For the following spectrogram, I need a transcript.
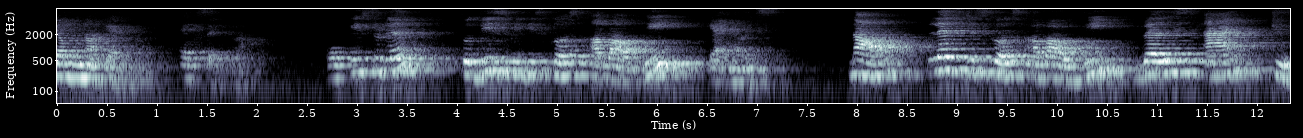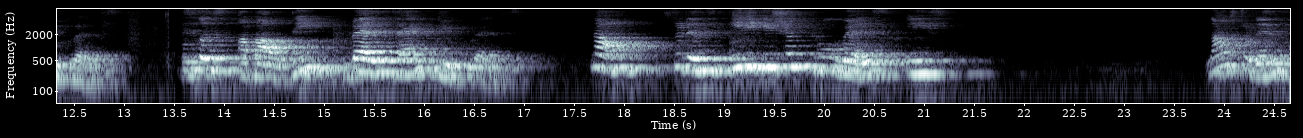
Yamuna Canal, etc. Okay students, so this we discuss about the canals. Now let's discuss about the wells and tube wells. Discuss about the wells and tube wells. Now, students, irrigation through wells is now students,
